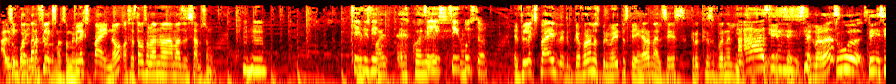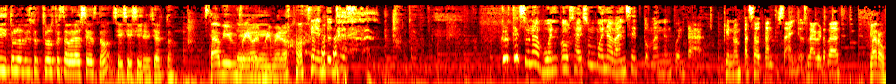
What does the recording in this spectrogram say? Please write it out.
Algo Sin por contar Flex, más o menos. FlexPy, ¿no? O sea, estamos hablando nada más de Samsung. Ujú. Sí, sí, sí. FlexPy, eh, ¿Cuál Sí, es? sí, justo. El FlexPy, de- que fueron los primeritos que llegaron al CES. Creo que eso fue en el 17. Ah, sí, sí, sí, sí. ¿Te acuerdas? Tú, sí, sí, tú los, viste- tú los fuiste a ver al CES, ¿no? Sí, sí, sí, Sí. cierto. Estaba bien feo el Eh, primero. Sí, entonces. Creo que es una buen, o sea, es un buen avance tomando en cuenta que no han pasado tantos años, la verdad. claro,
